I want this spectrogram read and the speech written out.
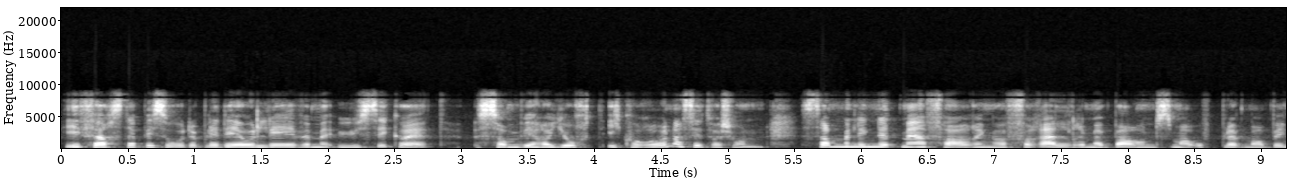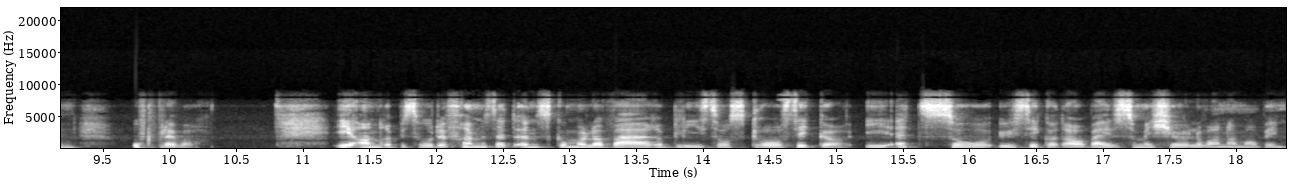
I første episode ble det å leve med usikkerhet som vi har gjort i koronasituasjonen, sammenlignet med erfaringer foreldre med barn som har opplevd mobbing, opplever. I andre episode fremmes et ønske om å la være bli så skråsikker i et så usikkert arbeid som i kjølvannet av mobbing.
